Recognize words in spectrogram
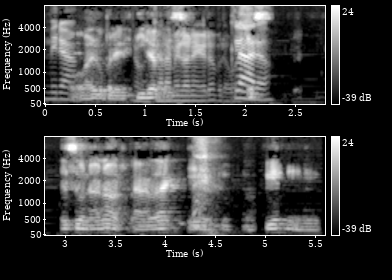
Mira, o algo por el estilo. que caramelo es- negro, pero bueno. claro. es un honor, la verdad, que, y-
